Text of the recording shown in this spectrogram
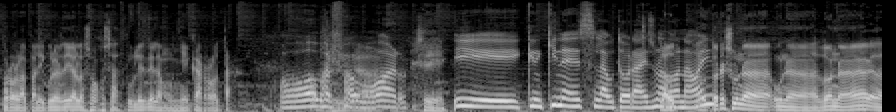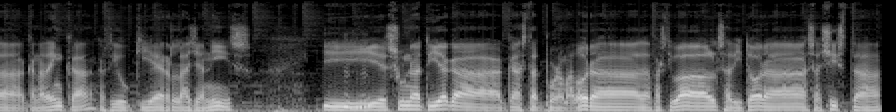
però la pel·lícula es deia Los ojos azules de la muñeca rota. Oh, per Sí, favor. sí. I qui- quina és l'autora? És una dona, oi? L'autora és una, una dona de, canadenca que es diu Kier Lajanís i és una tia que, que ha estat programadora de festivals, editora, assagista,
